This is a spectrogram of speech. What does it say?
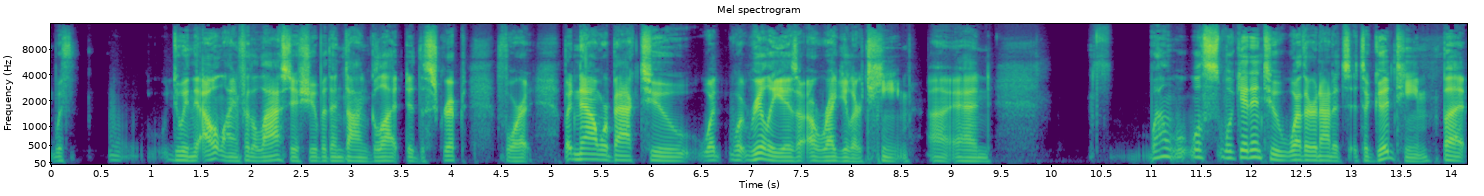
with doing the outline for the last issue, but then Don Glut did the script for it. But now we're back to what what really is a regular team, uh, and well, we'll we'll get into whether or not it's it's a good team, but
